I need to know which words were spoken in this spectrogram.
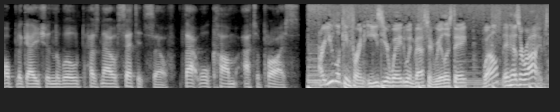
obligation the world has now set itself. That will come at a price. Are you looking for an easier way to invest in real estate? Well, it has arrived.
